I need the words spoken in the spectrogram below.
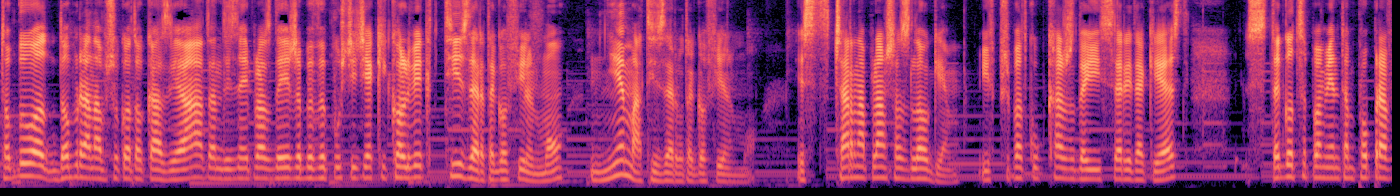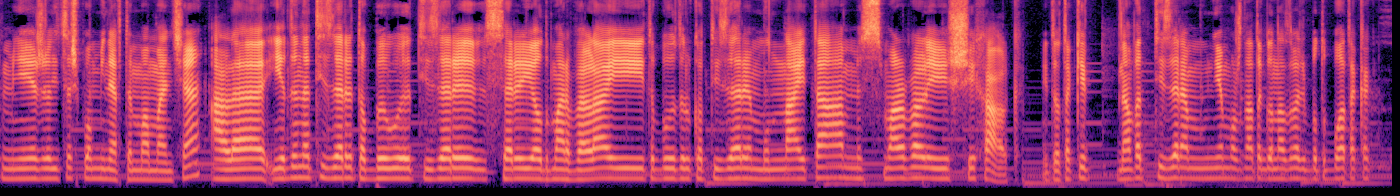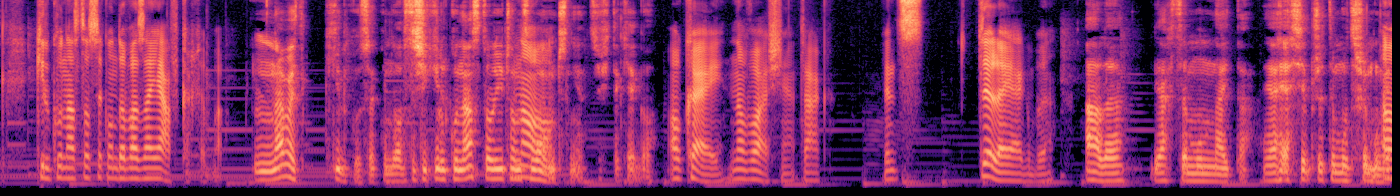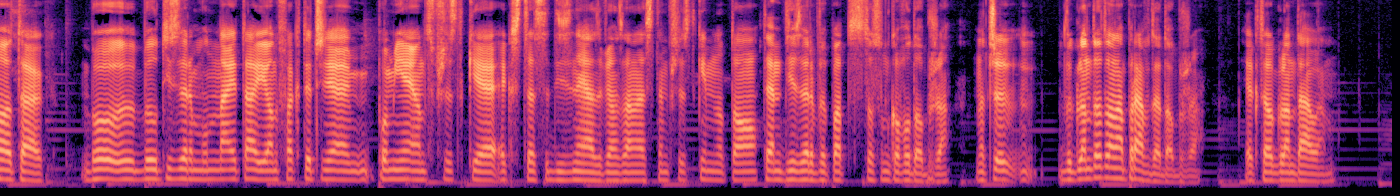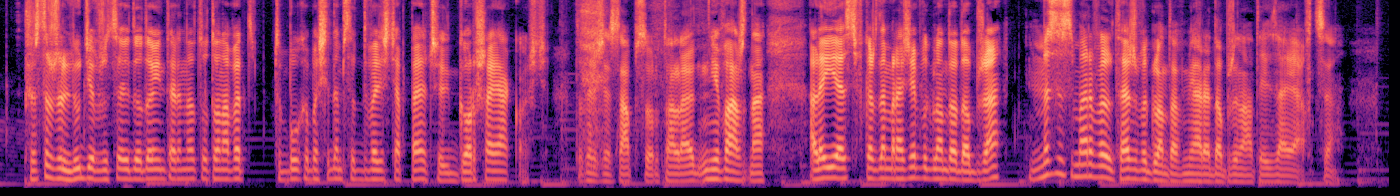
to była dobra na przykład okazja, ten Disney Plus Day, żeby wypuścić jakikolwiek teaser tego filmu. Nie ma teaseru tego filmu. Jest czarna plansza z logiem i w przypadku każdej serii tak jest. Z tego co pamiętam, popraw mnie, jeżeli coś pominę w tym momencie, ale jedyne teasery to były teasery serii od Marvela i to były tylko teasery Moon Knighta, Miss Marvel i She-Hulk. I to takie, nawet teaserem nie można tego nazwać, bo to była taka kilkunastosekundowa zajawka chyba. Nawet kilku sekund, w sensie kilkunastu licząc No. łącznie, coś takiego. Okej, no właśnie, tak. Więc tyle jakby. Ale ja chcę Moon Knighta. Ja, ja się przy tym utrzymuję. O tak. Bo był teaser Moon Knighta i on faktycznie, pomijając wszystkie ekscesy Disneya związane z tym wszystkim, no to ten teaser wypadł stosunkowo dobrze. Znaczy, wygląda to naprawdę dobrze, jak to oglądałem. Przez to, że ludzie wrzucali to do internetu, to nawet to było chyba 720p, czy gorsza jakość. To też jest absurd, ale nieważne. Ale jest, w każdym razie wygląda dobrze. Mrs. Marvel też wygląda w miarę dobrze na tej zajawce.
